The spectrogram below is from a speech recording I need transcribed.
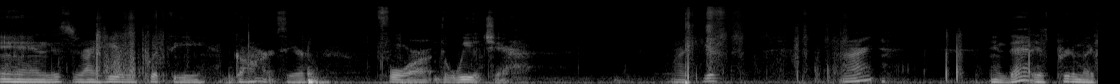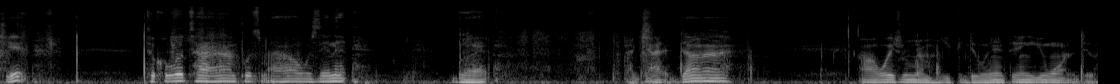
And this is right here, we put the guards here for the wheelchair. Right here. All right. And that is pretty much it. Took a little time, put some hours in it. But I got it done. Always remember, you can do anything you want to do.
